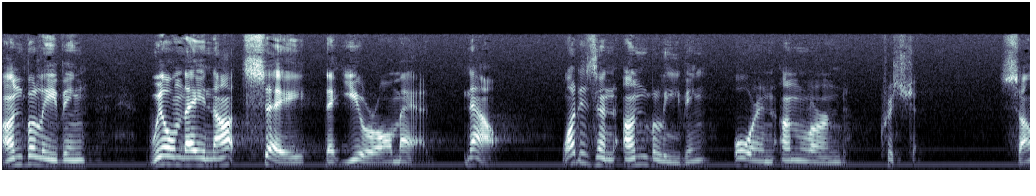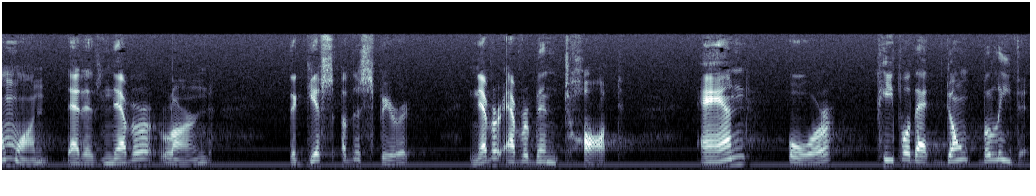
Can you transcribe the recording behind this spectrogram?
Unbelieving, will they not say that ye are all mad? Now, what is an unbelieving or an unlearned Christian? Someone that has never learned the gifts of the Spirit, never ever been taught, and or people that don't believe it.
